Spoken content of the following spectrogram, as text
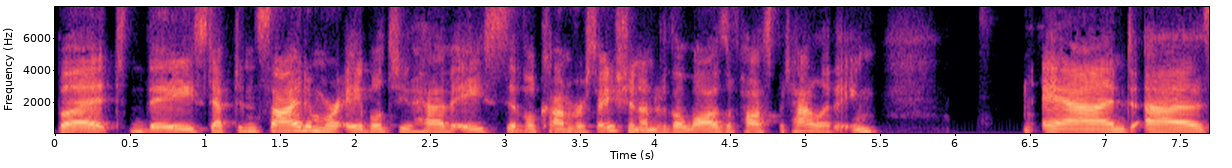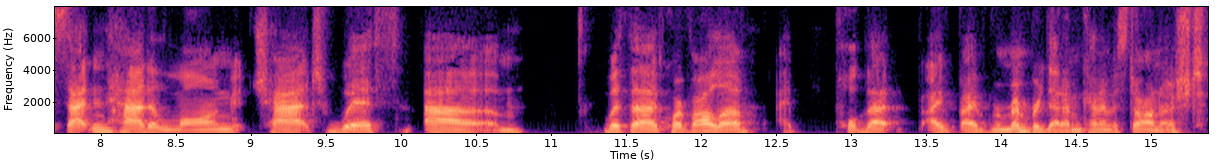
But they stepped inside and were able to have a civil conversation under the laws of hospitality. And uh, Satin had a long chat with um, with uh, Corvala. I pulled that. I, I remembered that. I'm kind of astonished.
